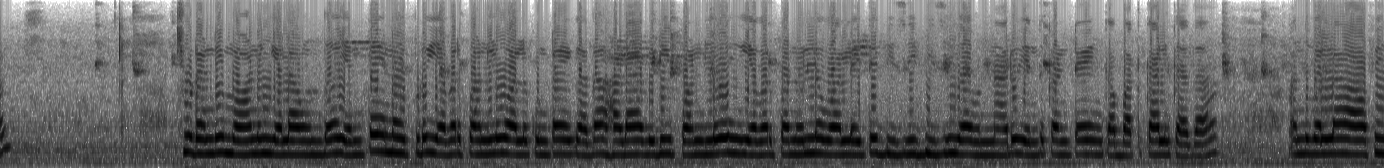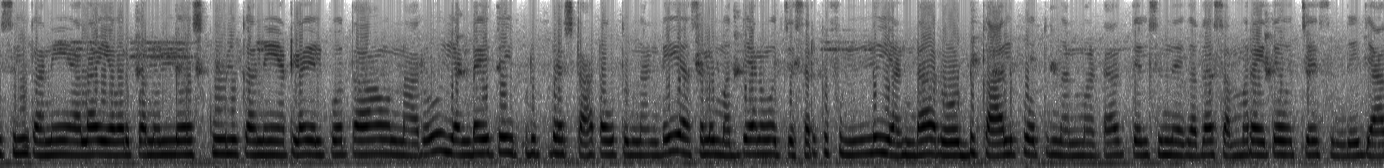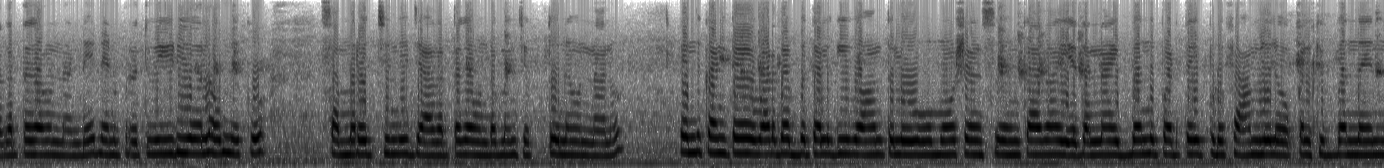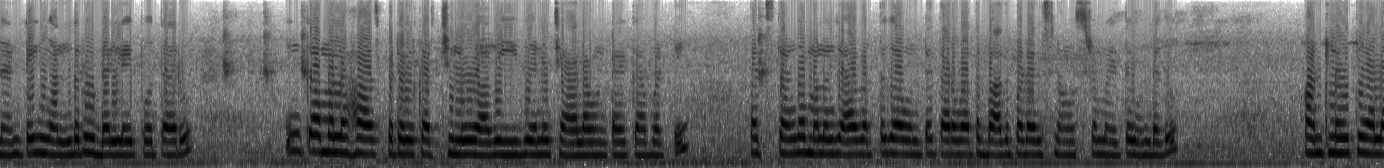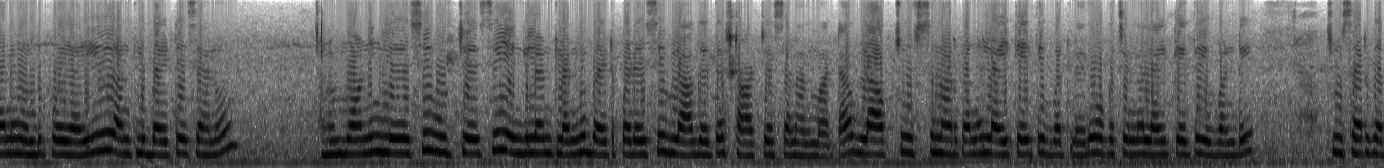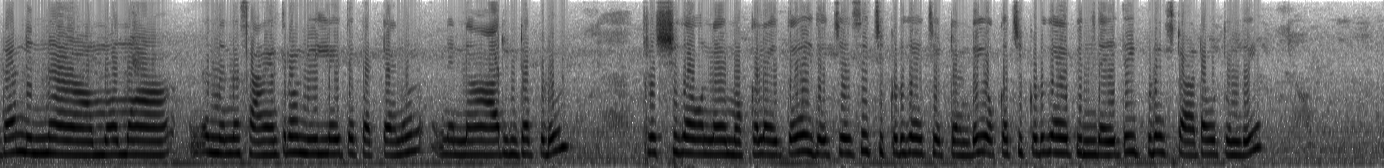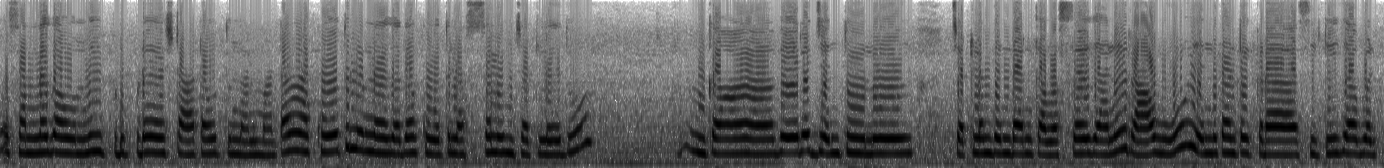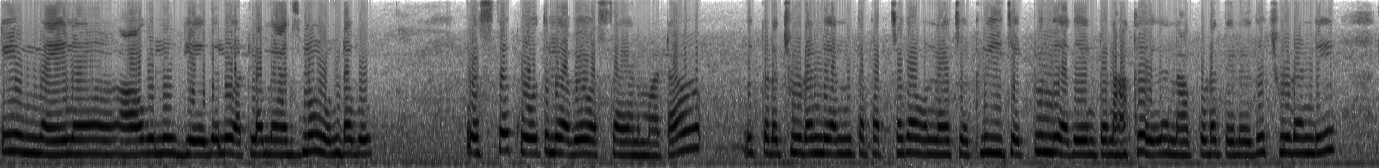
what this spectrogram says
చూడండి మార్నింగ్ ఎలా ఉందో. ఎంతైనా ఇప్పుడు ఎవరి పనులు వాళ్ళకు ఉంటాయి కదా హడావిడి పనులు. ఎవరి పనుల్లో వాళ్ళైతే బిజీ బిజీగా ఉన్నారు. ఎందుకంటే ఇంకా బతకాలి కదా. అందువల్ల ఆఫీసులు కానీ అలా ఎవరి పనుల్లో స్కూల్ కానీ అట్లా వెళ్ళిపోతూ ఉన్నారు. ఎండ అయితే ఇప్పుడిప్పుడే స్టార్ట్ అవుతుందండి. అసలు మధ్యాహ్నం వచ్చేసరికి ఫుల్ ఎండ రోడ్డు కాలిపోతుందనమాట తెలిసిందే కదా సమ్మర్ అయితే వచ్చేసింది. జాగ్రత్తగా ఉండండి. నేను ప్రతి వీడియోలో మీకు సమ్మర్ వచ్చింది జాగ్రత్తగా ఉండమని చెప్తూనే ఉన్నాను. ఎందుకంటే వడదెబ్బ తలిగి వాంతులు మోషన్స్ ఇంకా ఏదన్నా ఇబ్బంది పడితే ఇప్పుడు ఫ్యామిలీలో ఒకరికి ఇబ్బంది అయిందంటే ఇంక అందరూ డల్ అయిపోతారు. ఇంకా మళ్ళీ హాస్పిటల్ ఖర్చులు అవి ఇవి అని చాలా ఉంటాయి కాబట్టి ఖచ్చితంగా మనం జాగ్రత్తగా ఉంటే తర్వాత బాధపడాల్సిన అవసరం అయితే ఉండదు. అంట్లు అయితే అలానే ఉండిపోయాయి. అంట్లు బయటేసాను మార్నింగ్ లేచి చేసి ఎంగిలంట్లన్నీ బయటపడేసి వ్లాగ్ అయితే స్టార్ట్ చేశాను అనమాట వ్లాగ్ చూస్తున్నారు కానీ లైక్ అయితే ఇవ్వట్లేదు. ఒక చిన్న లైక్ అయితే ఇవ్వండి. చూసారు కదా నిన్న మా నిన్న సాయంత్రం నీళ్ళు అయితే పెట్టాను. నిన్న ఆరింటప్పుడు ఫ్రెష్గా ఉన్నాయి మొక్కలు అయితే ఇది వచ్చేసి చిక్కుడుగాయ చెట్టు అండి. ఒక చిక్కుడుగాయ పిండి అయితే ఇప్పుడే స్టార్ట్ అవుతుంది. సన్నగా ఉంది ఇప్పుడిప్పుడే స్టార్ట్ అవుతుంది అనమాట కోతులు ఉన్నాయి కదా కోతులు అస్సలు ఉంచట్లేదు. ఇంకా వేరే జంతువులు చెట్లను తినడానికి అవి వస్తాయి కానీ రావు. ఎందుకంటే ఇక్కడ సిటీ కాబట్టి మెయిన్ ఆవులు గేదెలు అట్లా మ్యాక్సిమం ఉండవు. వస్తే కోతులు అవే వస్తాయి అన్నమాట ఇక్కడ చూడండి ఎంత పచ్చగా ఉన్నాయి చెట్లు. ఈ చెట్టు ఉంది అదేంటో నాకే నాకు కూడా తెలియదు. చూడండి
